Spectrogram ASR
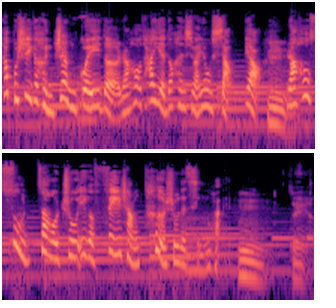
他不是一个很正规的，然后他也都很喜欢用小调，嗯，然后塑造出一个非常特殊的情怀。嗯，对啊。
